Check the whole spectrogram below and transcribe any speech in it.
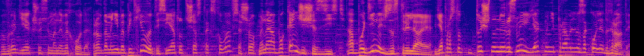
Вроді як щось у мене виходить. Правда, мені би підхилитись, і я тут щас так сховався, що мене або Кенджі ще з'їсть, або Дінич застріляє. Я просто точно не розумію, як мені правильно за колят грати.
